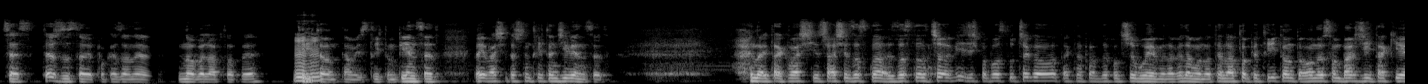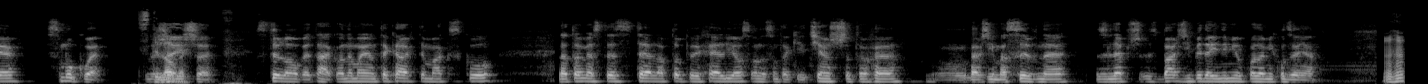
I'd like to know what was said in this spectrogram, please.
CES też zostały pokazane nowe laptopy. Mhm. Triton, tam jest Triton 500, no i właśnie też ten Triton 900. No i tak właśnie trzeba się zastanowić, trzeba wiedzieć po prostu, czego tak naprawdę potrzebujemy. No wiadomo, no te laptopy Triton to one są bardziej takie smukłe, stylowe. lżejsze, stylowe, tak. One mają te karty Max-Q, natomiast te, te laptopy Helios, one są takie cięższe trochę, mm, bardziej masywne, z, lepszy, z bardziej wydajnymi układami chłodzenia. Mhm.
